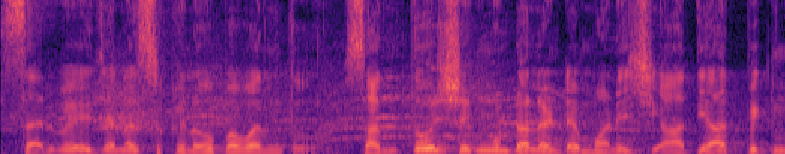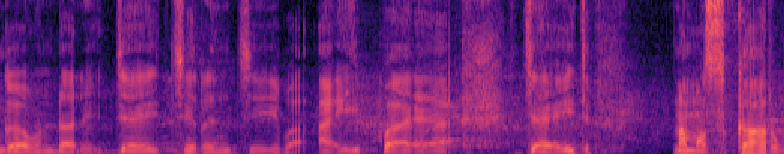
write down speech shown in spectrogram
సర్వే జన సుఖినోభవంతు సంతోషంగా ఉండాలంటే మనిషి ఆధ్యాత్మికంగా ఉండాలి. జై చిరంజీవ. అయిపోయా. జై నమస్కారం.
